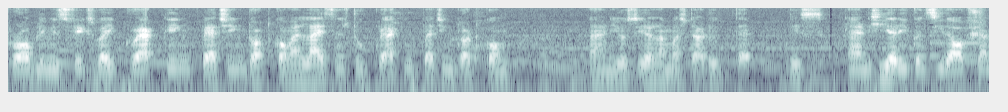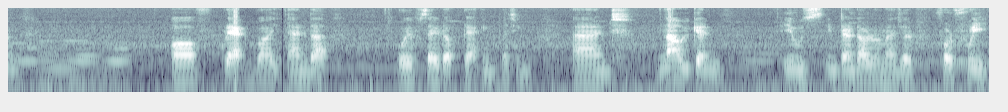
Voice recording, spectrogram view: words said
problem is fixed by crackingpatching.com and license to crackingpatching.com and your serial number start with that this. And here you can see the option of cracked by and the website of cracking patching. And now you can use internet download manager for free.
